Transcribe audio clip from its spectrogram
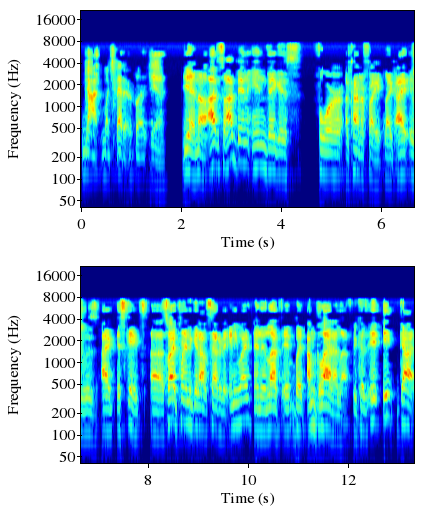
not much better, but yeah. Yeah, no. I've, so I've been in Vegas for a Conor fight. Like I, it was I escaped. Uh, so I had planned to get out Saturday anyway, and then left. It, but I'm glad I left because it it got.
